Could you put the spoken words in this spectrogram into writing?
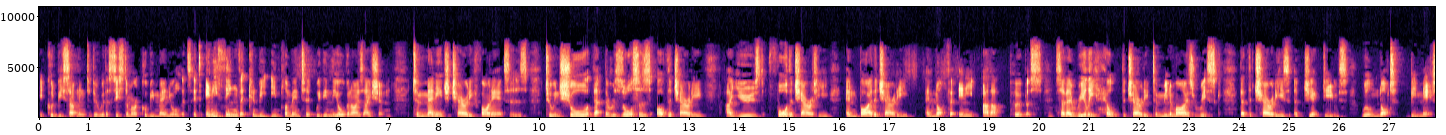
It could be something to do with a system, or it could be manual. It's it's anything that can be implemented within the organisation to manage charity finances to ensure that the resources of the charity are used for the charity and by the charity and not for any other purpose. So they really help the charity to minimize risk that the charity's objectives will not be met.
